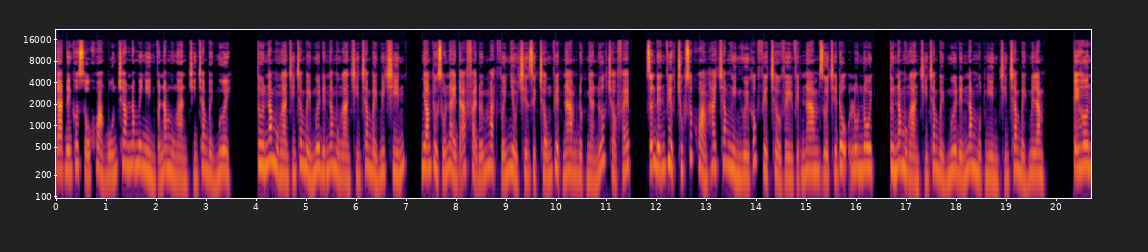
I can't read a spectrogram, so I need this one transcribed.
đạt đến con số khoảng 450.000 vào năm 1970. Từ năm 1970 đến năm 1979, Nhóm thiểu số này đã phải đối mặt với nhiều chiến dịch chống Việt Nam được nhà nước cho phép, dẫn đến việc trục xuất khoảng 200.000 người gốc Việt trở về Việt Nam dưới chế độ lô nôi từ năm 1970 đến năm 1975. Tệ hơn,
